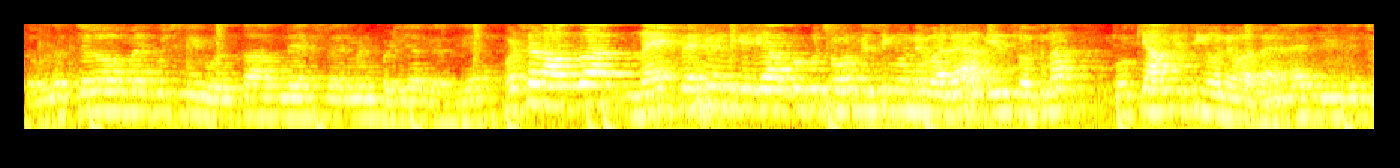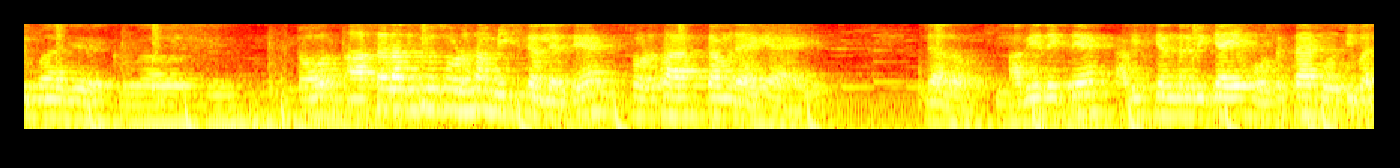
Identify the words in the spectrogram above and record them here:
तो मतलब चलो अब मैं कुछ नहीं बोलता आपने एक्सपेरिमेंट बढ़िया कर दिया। बट सर आपका नए एक्सपेरिमेंट के लिए आपको कुछ और मिसिंग होने वाला है ये सोचना वो क्या मिसिंग होने वाला है? मैं चीज़ें छुपा के रखूँगा तो आ, सर अब इसमें थोड़ा सा मिक्स कर लेते हैं थोड़ा सा कम रह गया है ये। चलो अब ये देखते हैं अब इसके अंदर भी क्या ये हो सकता है पॉसिबल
